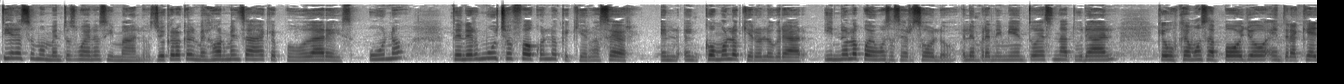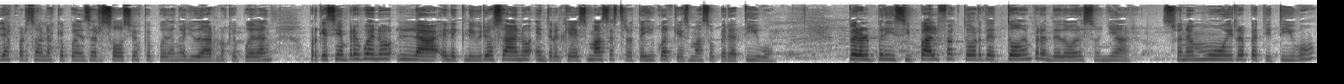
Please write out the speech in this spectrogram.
tiene sus momentos buenos y malos. Yo creo que el mejor mensaje que puedo dar es, uno, tener mucho foco en lo que quiero hacer en, cómo lo quiero lograr y no lo podemos hacer solo. El emprendimiento es natural, que busquemos apoyo entre aquellas personas que pueden ser socios, que puedan ayudarnos, que puedan, porque siempre es bueno la, el equilibrio sano entre el que es más estratégico el que es más operativo. Pero el principal factor de todo emprendedor es soñar. Suena muy repetitivo,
